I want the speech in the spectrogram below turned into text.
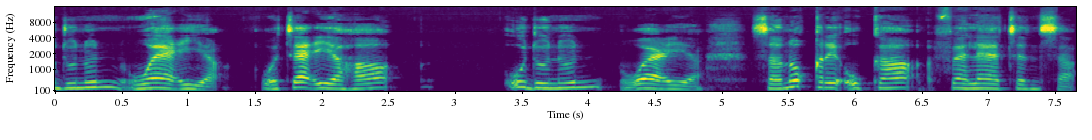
أذن واعية. وتعيها أذن واعية. سنقرئك فلا تنسى.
